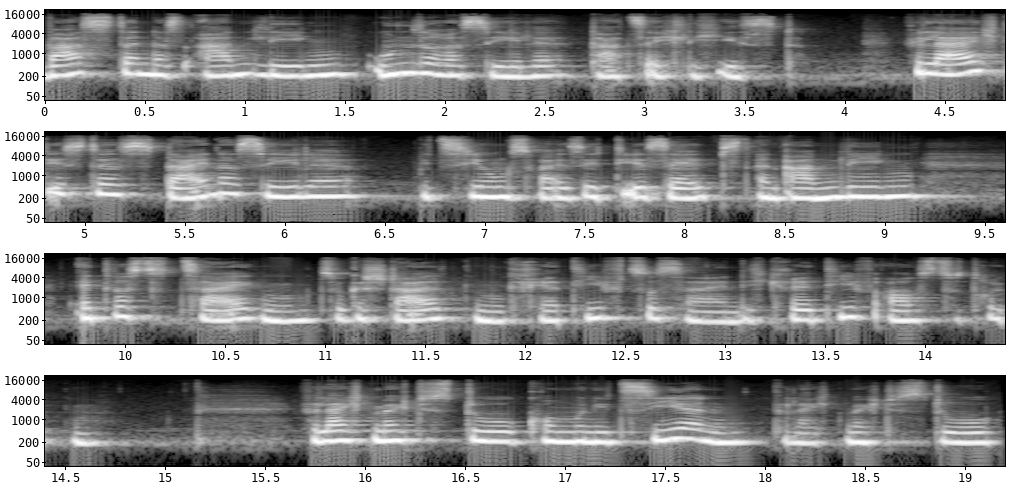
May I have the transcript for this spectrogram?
was denn das Anliegen unserer Seele tatsächlich ist. Vielleicht ist es deiner Seele bzw. dir selbst ein Anliegen, etwas zu zeigen, zu gestalten, kreativ zu sein, dich kreativ auszudrücken. Vielleicht möchtest du kommunizieren, vielleicht möchtest du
